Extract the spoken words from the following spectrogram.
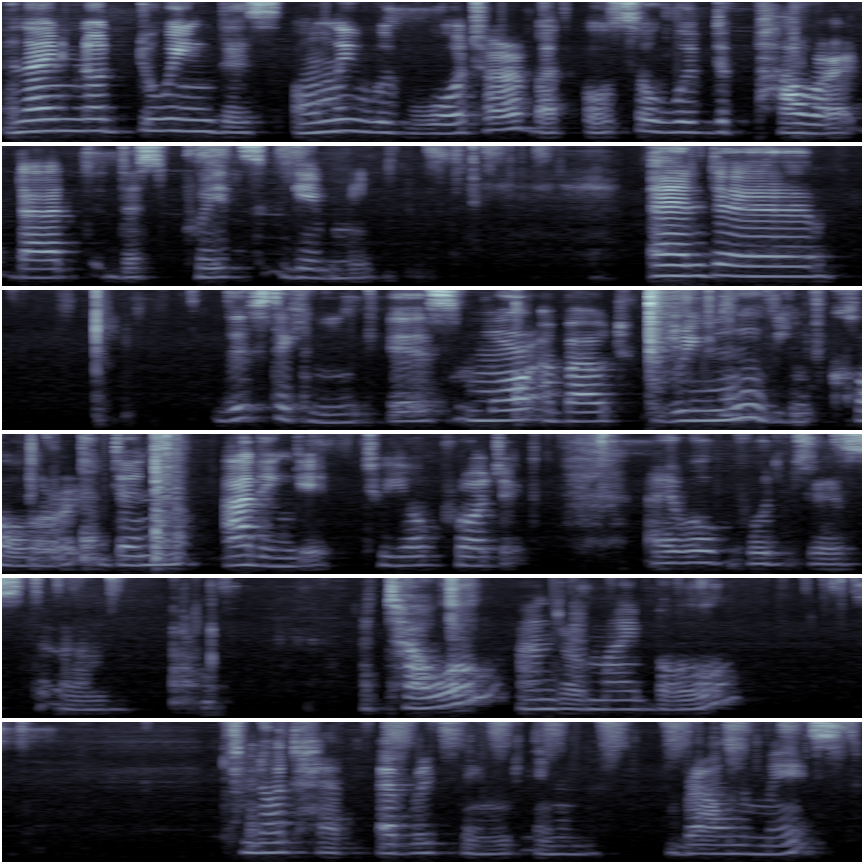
And I'm not doing this only with water but also with the power that the spritz give me. And uh, this technique is more about removing color than adding it to your project. I will put just um, towel under my bowl to not have everything in brown mist.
